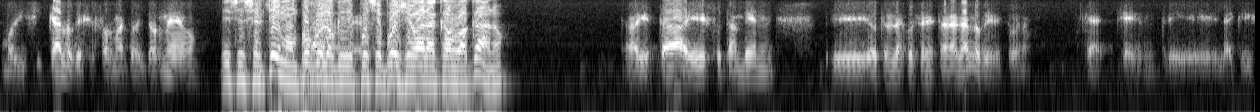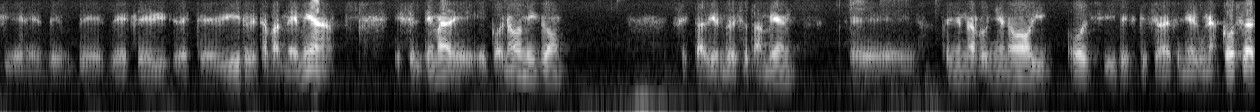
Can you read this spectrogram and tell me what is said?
modificar lo que es el formato del torneo. Ese es el tema, un poco lo que después se puede llevar a cabo acá, ¿no? Ahí está, eso también, eh, otra de las cosas que están hablando, que bueno, que, entre la crisis de, este, de esta pandemia, es el tema de económico, se está viendo eso también. Eh, una reunión hoy, hoy sí, que se va a definir algunas cosas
